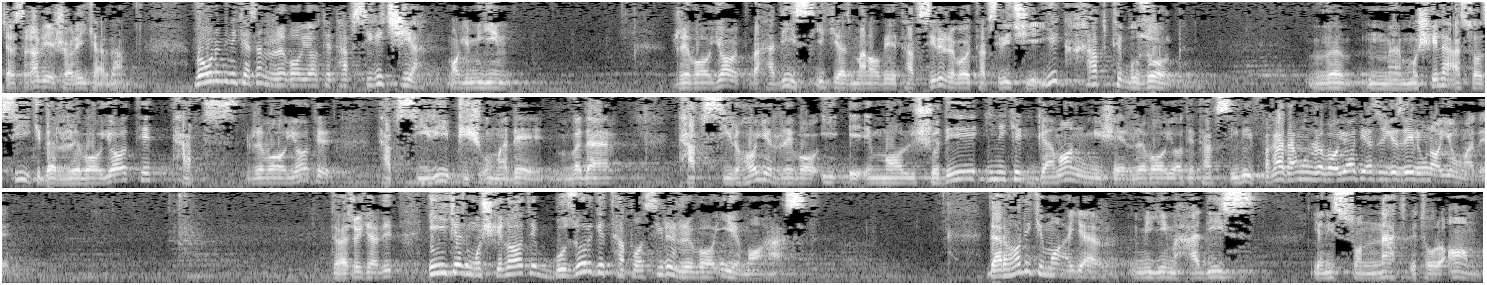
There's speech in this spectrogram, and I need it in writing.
جلسه قبلی اشاره کردم. و اونم اینه که اصلا روایات تفسیری چی هن؟ ما میگیم روایات و حدیث یکی از منابع تفسیری روایت تفسیری چیه؟ یک خبت بزرگ و مشکل اساسی که در روایات تفس... روایات تفسیری پیش اومده و در تفسیرهای روایی اعمال شده اینه که گمان میشه روایات تفسیری. فقط همون روایاتی هست که زیر اون آیه اومده. توجه کردید؟ این یکی از مشکلات بزرگ تفاسیر روایی ما هست. در حالی که ما اگر میگیم حدیث یعنی سنت به طور عام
